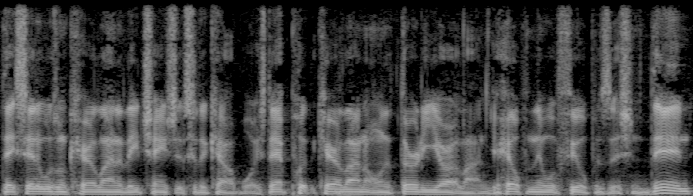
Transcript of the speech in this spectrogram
They said it was on Carolina. They changed it to the Cowboys. That put Carolina on the 30 yard line. You're helping them with field position. Then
